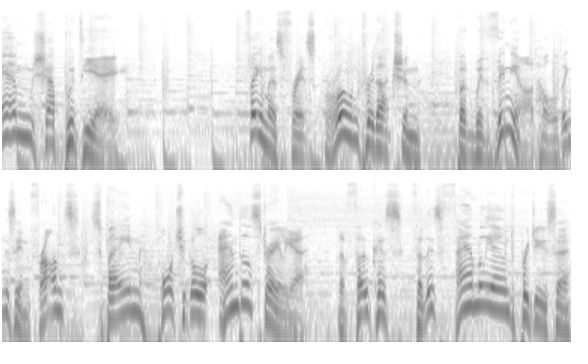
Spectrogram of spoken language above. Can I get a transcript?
M. Chapoutier. Famous for its Rhone production, but with vineyard holdings in France, Spain, Portugal, and Australia, the focus for this family owned producer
